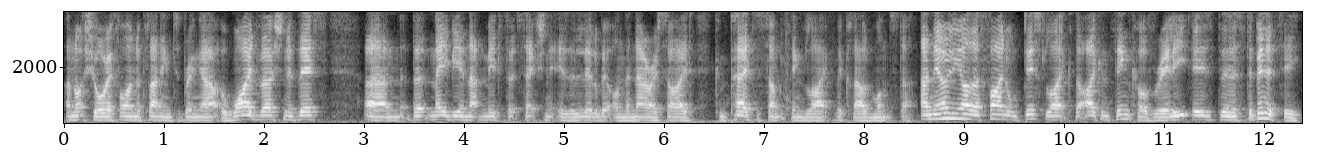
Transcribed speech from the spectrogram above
I'm not sure if are planning to bring out a wide version of this, um, but maybe in that midfoot section it is a little bit on the narrow side compared to something like the Cloud Monster. And the only other final dislike that I can think of really is the stability.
